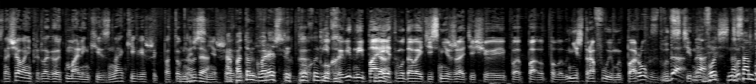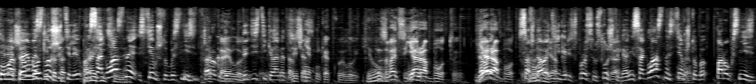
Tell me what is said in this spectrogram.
Сначала они предлагают маленькие знаки вешать, потом, Ну значит, да. снижают. А потом Да, говорят, что их да, плохо видно. Плохо видно, и поэтому давайте снижать еще и по, по- по- нештрафуемый порог с 20 Да, на да. 10. Вот на самом деле это уважаемые как слушатели, вы согласны с тем, чтобы снизить порог Какая до, до логика? 10 км в Здесь час? нет никакой логики. Ну, Это называется «я Игорь, работаю». Давай- я работаю. Саш, Вот, давайте, я- Игорь, спросим слушателей, Да. они согласны с тем, Да. чтобы порог снизить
